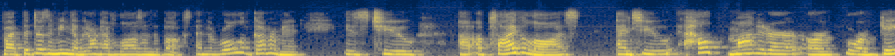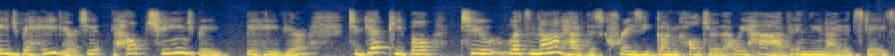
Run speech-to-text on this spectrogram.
But that doesn't mean that we don't have laws on the books. And the role of government is to uh, apply the laws and to help monitor or, or gauge behavior, to help change be- behavior, to get people to let's not have this crazy gun culture that we have in the United States.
